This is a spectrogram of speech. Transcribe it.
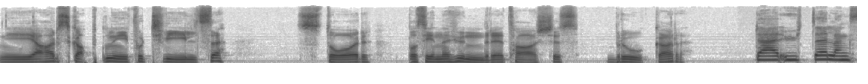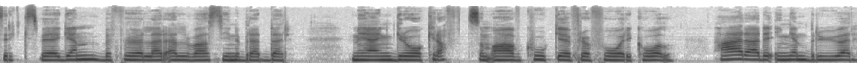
jeg har skapt den i fortvilelse, står på sine hundre etasjes brokar. Der ute langs riksvegen beføler elva sine bredder, med en grå kraft som avkoker fra fårikål. Her er det ingen bruer,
